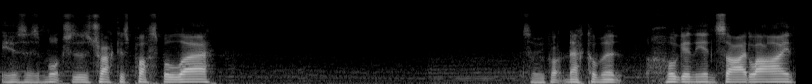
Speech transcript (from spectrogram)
Use as much of the track as possible there. So we've got Neckelman hugging the inside line.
